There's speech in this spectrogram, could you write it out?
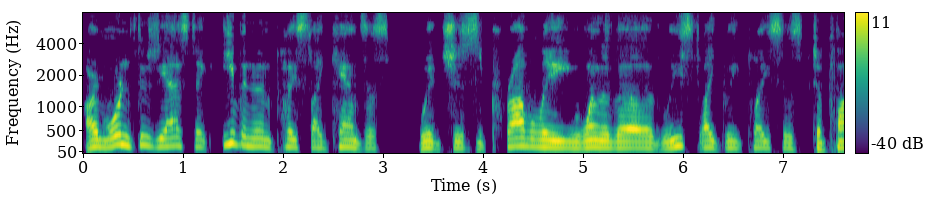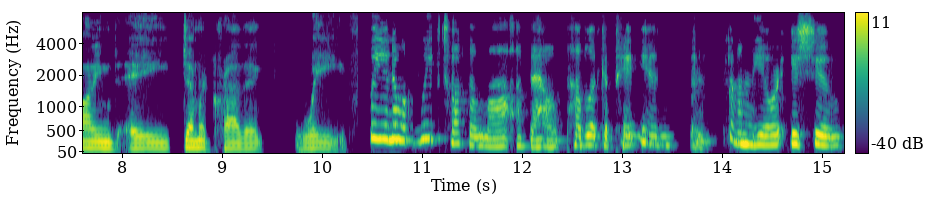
are more enthusiastic, even in a place like Kansas, which is probably one of the least likely places to find a Democratic wave. Well, you know, we've talked a lot about public opinion on the issue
